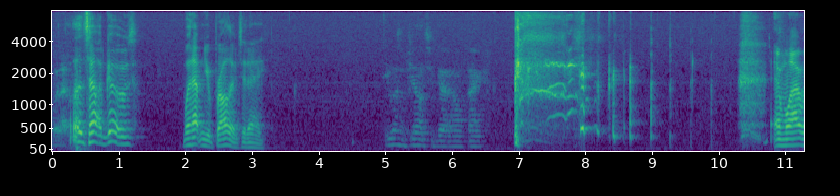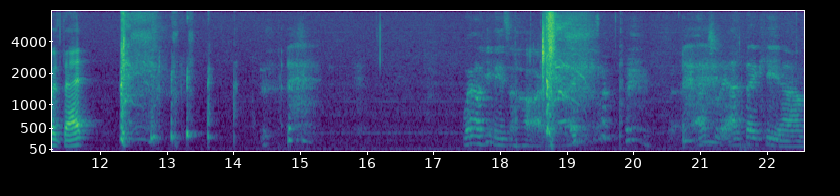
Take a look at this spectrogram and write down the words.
Well, that's how it goes. What happened to your brother today? He wasn't feeling too good, I don't think. And why was that? Well, he needs a heart. Actually, I think he um,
